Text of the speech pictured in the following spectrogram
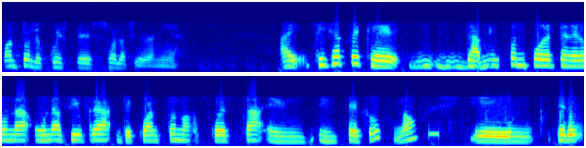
¿Cuánto le cuesta eso a la ciudadanía? Ay, fíjate que también son poder tener una una cifra de cuánto nos cuesta en, en pesos, ¿no? Eh, pero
